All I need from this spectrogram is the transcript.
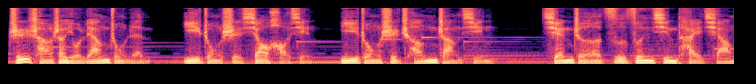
职场上有两种人，一种是消耗型，一种是成长型。前者自尊心太强，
